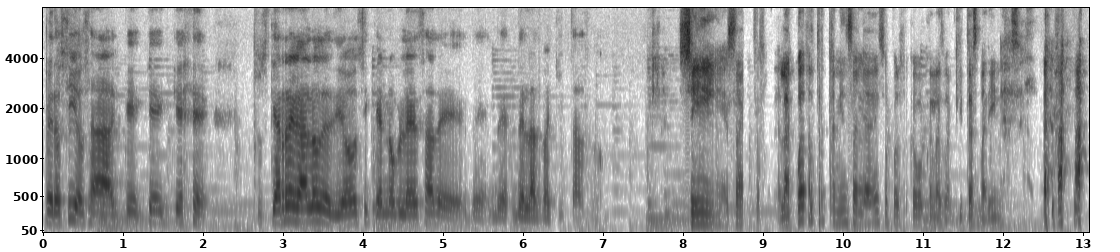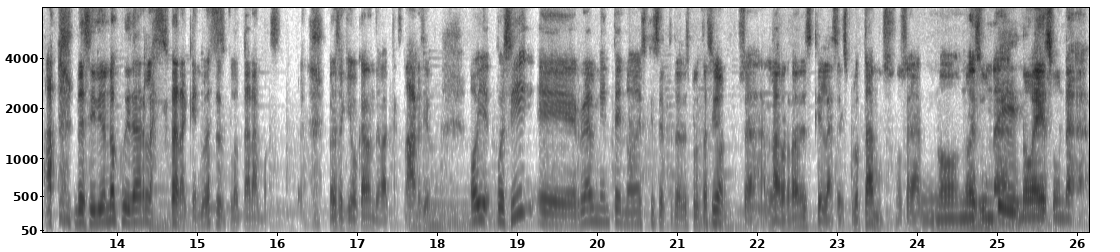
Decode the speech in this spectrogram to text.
pero sí, o sea, que, que, pues qué regalo de Dios y qué nobleza de, de las vaquitas, ¿no? Sí, exacto. La 4T también sabía de eso, por eso acabó con las vaquitas marinas. Decidió no cuidarlas para que no las explotáramos. Pero se equivocaron de vacas. No, no es cierto. Oye, pues sí, eh, realmente no es que se trate de explotación. O sea, la verdad es que las explotamos. O sea, no, no es una, no es una,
